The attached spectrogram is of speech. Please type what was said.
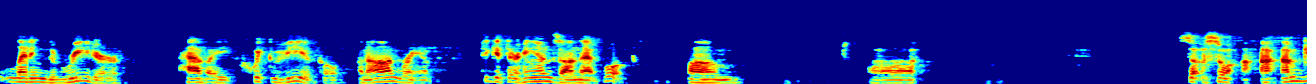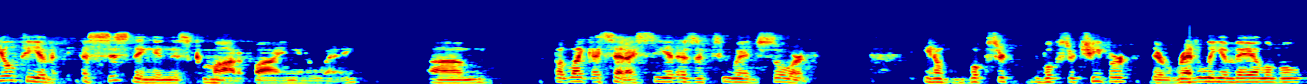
letting the reader have a quick vehicle, an on ramp, to get their hands on that book. Um, uh, so, so I, I'm guilty of assisting in this commodifying in a way. Um, but like I said, I see it as a two-edged sword. You know, books are books are cheaper. They're readily available.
